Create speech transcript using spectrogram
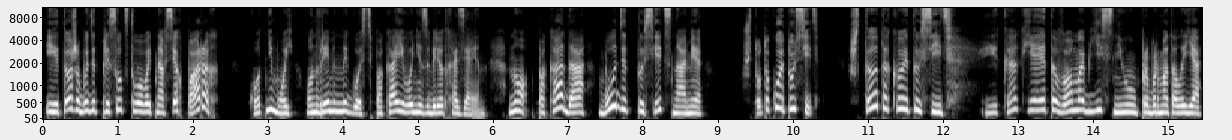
И тоже будет присутствовать на всех парах? Кот не мой, он временный гость, пока его не заберет хозяин. Но пока да, будет тусить с нами. Что такое тусить? Что такое тусить? И как я это вам объясню, пробормотала я.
